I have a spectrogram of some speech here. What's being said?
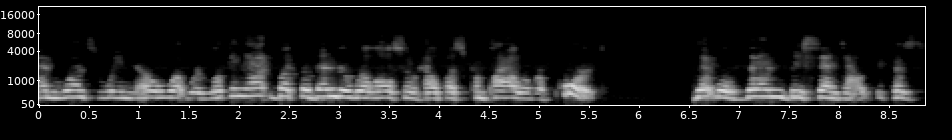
and once we know what we're looking at. But the vendor will also help us compile a report that will then be sent out because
